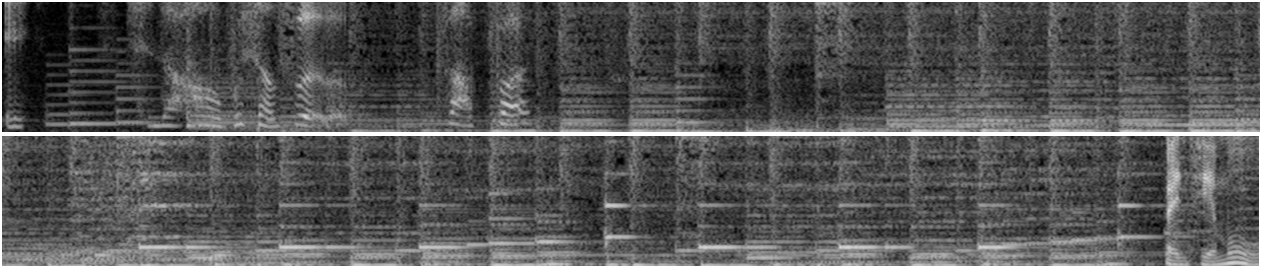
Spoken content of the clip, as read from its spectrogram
诶，现在好不想睡了，咋办？本节目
